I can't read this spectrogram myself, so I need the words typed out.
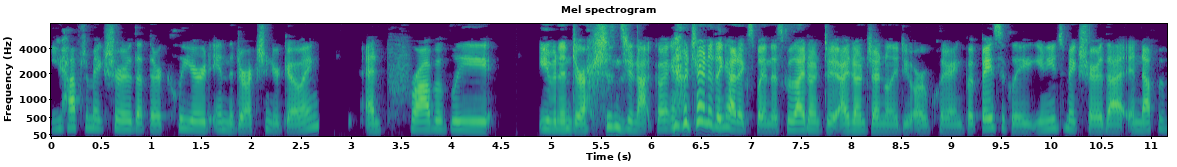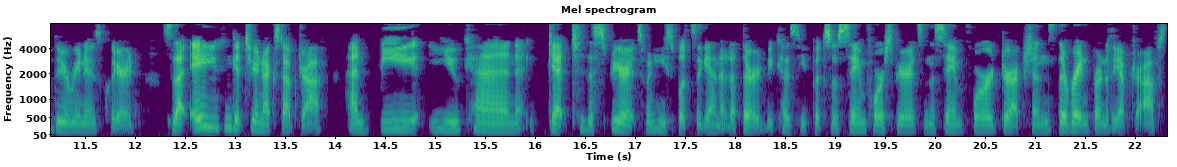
you have to make sure that they're cleared in the direction you're going, and probably even in directions you're not going. I'm trying to think how to explain this because I don't do I don't generally do orb clearing, but basically you need to make sure that enough of the arena is cleared so that A you can get to your next updraft and B you can get to the spirits when he splits again at a third because he puts those same four spirits in the same four directions. They're right in front of the updrafts.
